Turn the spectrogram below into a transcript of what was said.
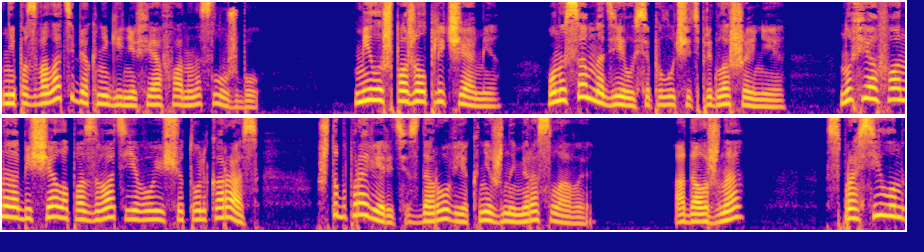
«Не позвала тебя княгиня Феофана на службу?» Милош пожал плечами. Он и сам надеялся получить приглашение — но Феофана обещала позвать его еще только раз, чтобы проверить здоровье княжны Мирославы. «А должна?» — спросил он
